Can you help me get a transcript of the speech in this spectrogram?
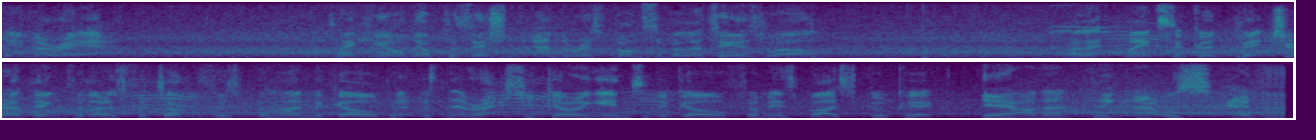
Di Maria. Taking on the opposition and the responsibility as well. Well, it makes a good picture, I think, for those photographers behind the goal, but it was never actually going into the goal from his bicycle kick. Yeah, I don't think that was ever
